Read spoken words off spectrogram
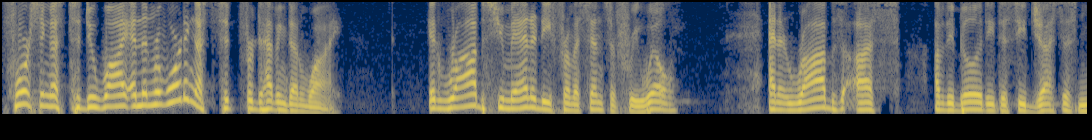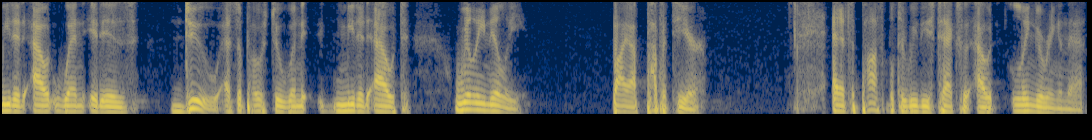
forcing us to do Y and then rewarding us to, for having done Y. It robs humanity from a sense of free will, and it robs us of the ability to see justice meted out when it is due, as opposed to when it meted out willy nilly by a puppeteer. And it's impossible to read these texts without lingering in that.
